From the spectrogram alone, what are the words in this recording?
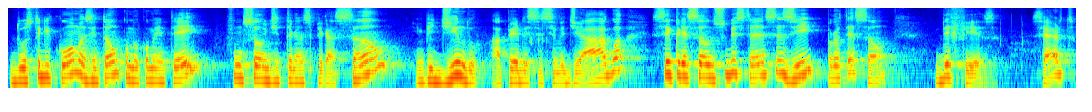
dos tricomas, então, como eu comentei, função de transpiração, impedindo a perda excessiva de água, secreção de substâncias e proteção, defesa, certo?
